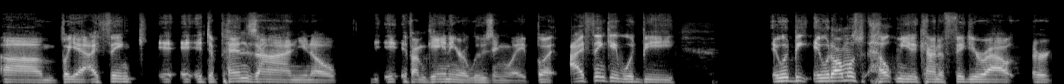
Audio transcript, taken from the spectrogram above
Um, but yeah, I think it, it depends on you know if I'm gaining or losing weight. But I think it would be it would be it would almost help me to kind of figure out or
